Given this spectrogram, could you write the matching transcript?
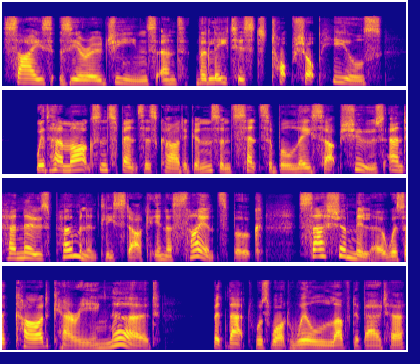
size zero jeans and the latest Topshop heels. With her Marks and Spencer's cardigans and sensible lace up shoes, and her nose permanently stuck in a science book, Sasha Miller was a card carrying nerd. But that was what Will loved about her.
